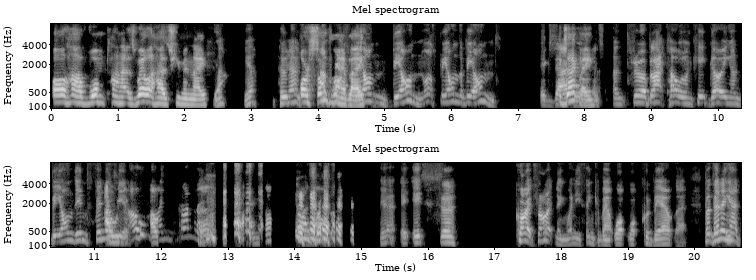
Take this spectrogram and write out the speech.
all have one planet as well that has human life? Yeah, yeah. Who knows? Or some And kind of life. Beyond, beyond, what's beyond the beyond? Exactly. Exactly. And And through a black hole and keep going and beyond infinity. was- And- oh I my goodness. I know. Go on, Frank. Yeah, it, it's uh, quite frightening when you think about what, what could be out there. But then again,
